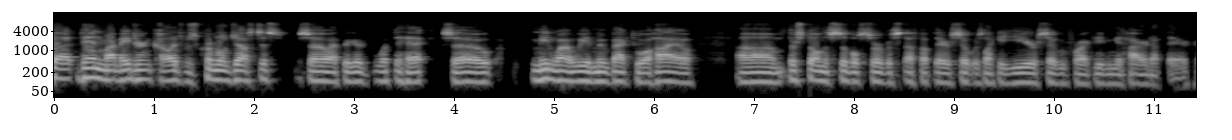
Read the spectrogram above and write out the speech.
but then my major in college was criminal justice, so I figured, what the heck? So meanwhile, we had moved back to Ohio. Um, they're still in the civil service stuff up there, so it was like a year or so before I could even get hired up there.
